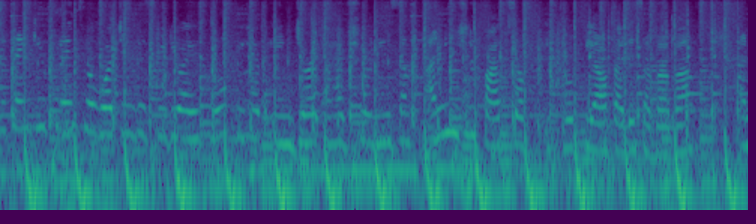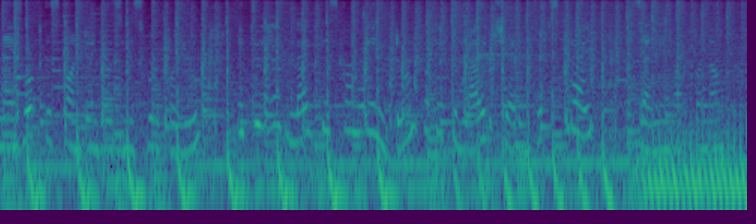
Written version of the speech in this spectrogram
So thank you friends for watching this video. I hope you have enjoyed. I have shown you some unusual parts of Ethiopia of Addis Ababa and I hope this content was useful for you. If you have liked this content, don't forget to like, share and subscribe. Signing off for now.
